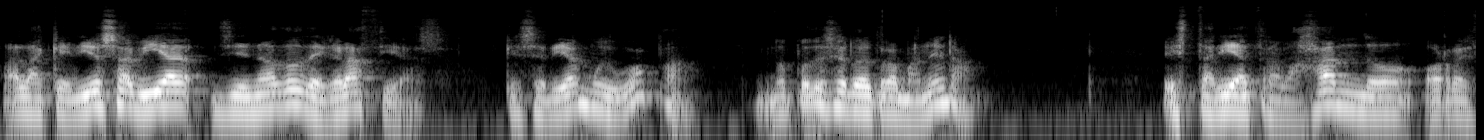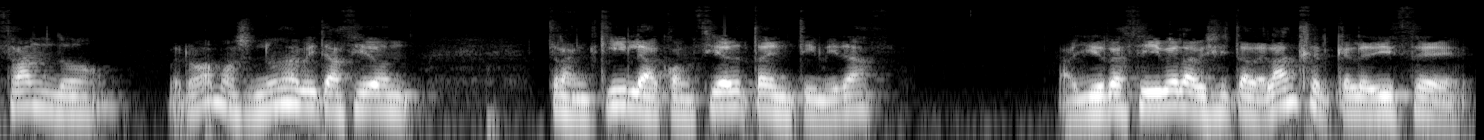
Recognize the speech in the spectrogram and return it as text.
a la que Dios había llenado de gracias, que sería muy guapa, no puede ser de otra manera. Estaría trabajando o rezando, pero vamos, en una habitación tranquila, con cierta intimidad. Allí recibe la visita del ángel que le dice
